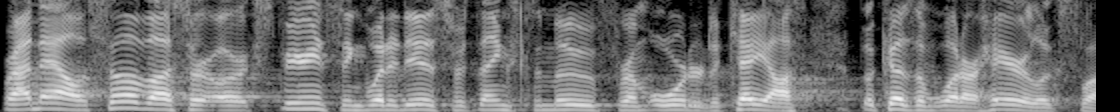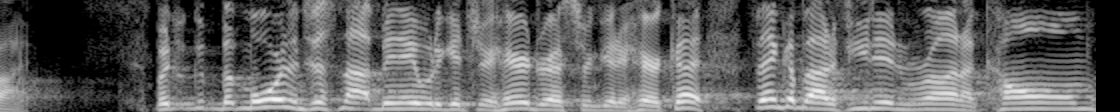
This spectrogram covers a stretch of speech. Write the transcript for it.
Right now, some of us are, are, experiencing what it is for things to move from order to chaos because of what our hair looks like. But, but more than just not being able to get your hairdresser and get a haircut, think about if you didn't run a comb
